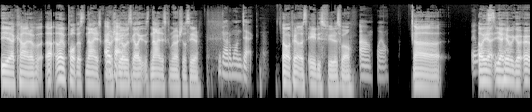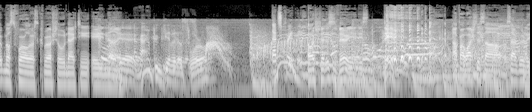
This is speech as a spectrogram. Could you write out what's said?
Yeah, kind of. Uh, let me pull up this '90s commercial. Okay. We always got like this '90s commercials here. Got them on deck. Oh, apparently it's '80s food as well. Oh, well. Uh, They oh yeah, yeah. Here we go. Oatmeal swirlers commercial, 1989. Okay. You can give it a swirl. That's creepy. Oh shit, this is very 80s. Damn. I'll probably watch this. Uh, Saturday.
